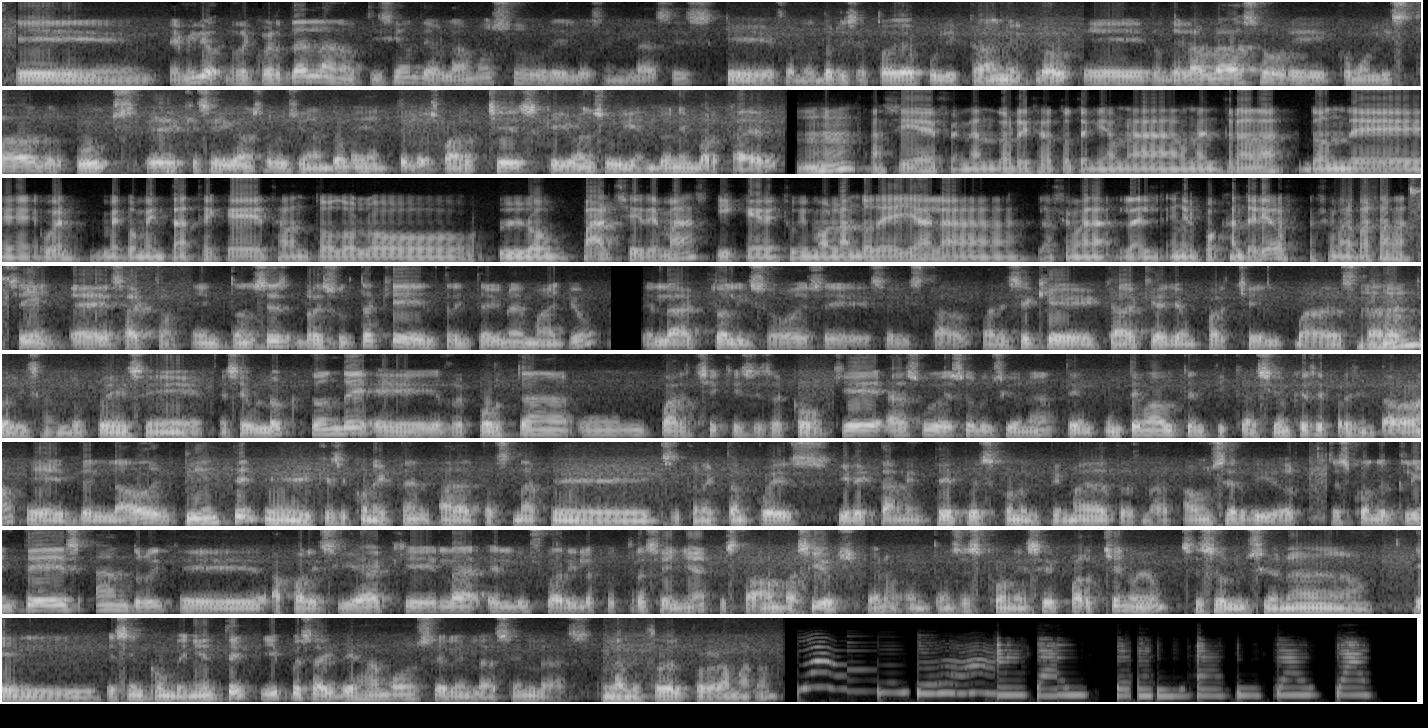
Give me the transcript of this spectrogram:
Eh, Emilio, ¿recuerdas la noticia donde hablamos sobre los enlaces que Fernando Riseto había publicado en el blog? Eh, donde él hablaba sobre como un listado de los bugs eh, que se iban solucionando mediante los parches que iban subiendo en embarcadero. así es, Fernando Risato tenía una, entrada donde, bueno, me comentaste que estaban todos los, los parches y demás y que estuvimos hablando de ella la, la semana, en el post anterior, la semana pasada. Sí, exacto. Entonces resulta que el 31 de mayo él actualizó ese, ese listado. Parece que cada que haya un parche él va a estar actualizando pues ese, ese blog donde eh, reporta un parche que se sacó que a su vez soluciona un tema de autenticación que se presentaba eh, del lado del cliente eh, que se conectan a Datasnap que se conectan pues directamente pues con el tema de Datasnap a un servidor. Entonces cuando el cliente es Android aparecía que la, el usuario y la contraseña estaban vacíos. Bueno, entonces con ese parche nuevo se soluciona el, ese inconveniente y pues ahí dejamos el enlace en las, en la nota del programa, ¿no?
